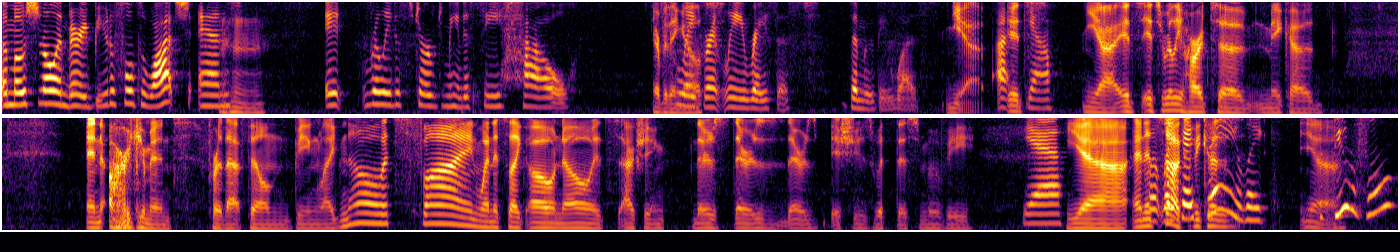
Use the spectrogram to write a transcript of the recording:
emotional and very beautiful to watch, and Mm-hmm. it really disturbed me to see how Everything else. flagrantly racist the movie was. Yeah, Uh, it's yeah. yeah. it's it's really hard to make a an argument for that film being like, no, it's fine. When it's like, oh no, it's actually there's there's there's issues with this movie. Yeah. Yeah, and it but sucks like I because say, like yeah, it's beautiful.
